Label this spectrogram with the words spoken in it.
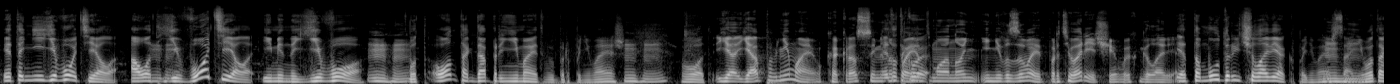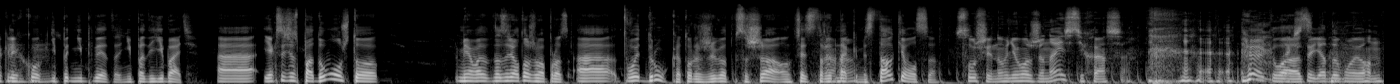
это не его тело, а вот Мгм. его тело, именно его, Мгм. вот он тогда принимает выбор, понимаешь? Мгм. Вот. Я, я понимаю, как раз именно Это такое- поэтому оно и не вызывает противоречия в их голове. Это мудрый человек, понимаешь, Мгм. Саня? Его так легко Мгм. не, не, это, не подъебать. А, я, кстати, сейчас подумал, что у меня назрел тоже вопрос. А твой друг, который живет в США, он, кстати, с Ага. реднеками сталкивался? Слушай, ну у него жена из Техаса, так Класс. что я думаю, он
